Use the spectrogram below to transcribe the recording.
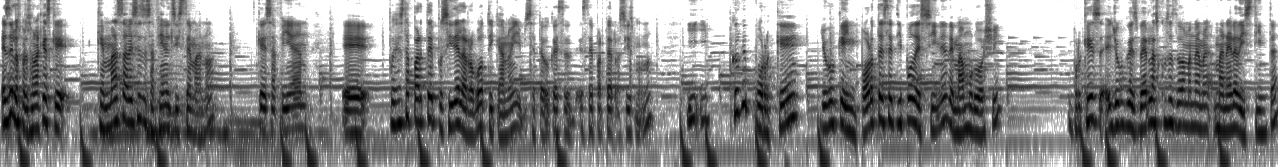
es de los personajes que, que más a veces desafían el sistema, ¿no? Que desafían, eh, pues esta parte, pues sí, de la robótica, ¿no? Y se toca este, esta parte de racismo, ¿no? Y, creo que por qué yo creo que importa este tipo de cine de Mamoru Oshii, porque es, yo creo que es ver las cosas de una manera distinta.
